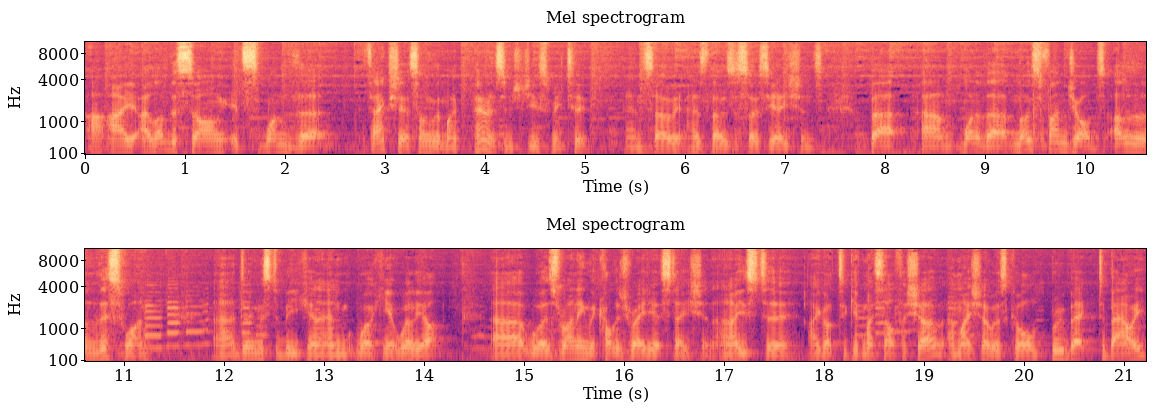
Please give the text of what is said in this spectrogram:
I, I love this song. It's one that it's actually a song that my parents introduced me to, and so it has those associations. But um, one of the most fun jobs, other than this one, uh, doing Mr. Beacon and working at Wiliot, uh, was running the college radio station. And I used to, I got to give myself a show, and my show was called Brubeck to Bowie.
